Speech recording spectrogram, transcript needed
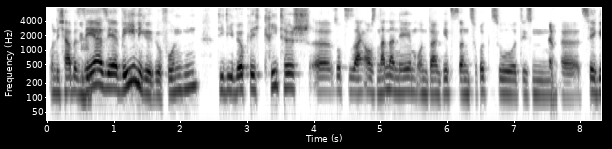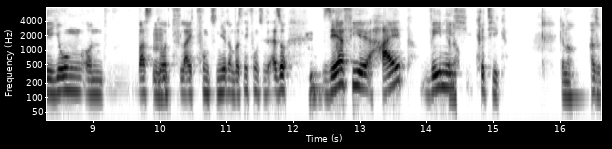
Und ich habe mhm. sehr, sehr wenige gefunden, die die wirklich kritisch äh, sozusagen auseinandernehmen. Und dann geht es dann zurück zu diesem ja. äh, CG Jung und was mhm. dort vielleicht funktioniert und was nicht funktioniert. Also mhm. sehr viel Hype, wenig genau. Kritik. Genau. Also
